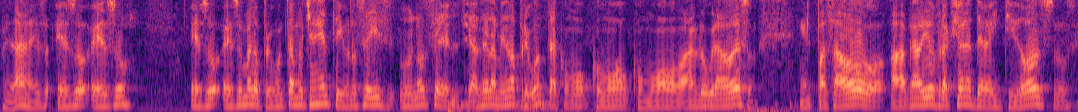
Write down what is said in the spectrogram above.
¿Verdad? Eso, eso, eso, eso, eso me lo pregunta mucha gente y uno se uno se, hace la misma pregunta, ¿cómo, cómo, ¿cómo han logrado eso? En el pasado han habido fracciones de 22, no sé,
